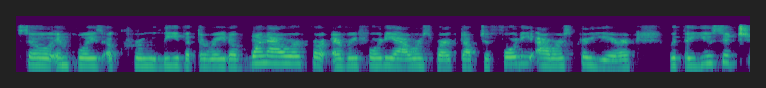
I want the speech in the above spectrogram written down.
So employees accrue leave at the rate of one hour for every 40 hours worked up to 40 hours per year with the usage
